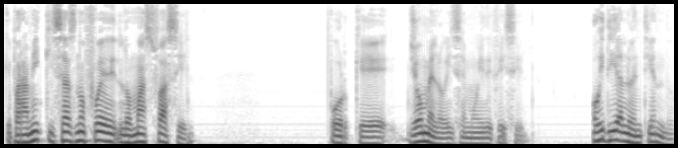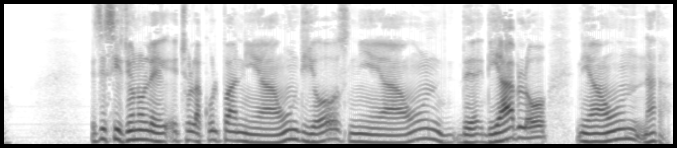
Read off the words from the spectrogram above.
que para mí quizás no fue lo más fácil, porque yo me lo hice muy difícil. Hoy día lo entiendo. Es decir, yo no le echo la culpa ni a un Dios, ni a un diablo, ni a un nada.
